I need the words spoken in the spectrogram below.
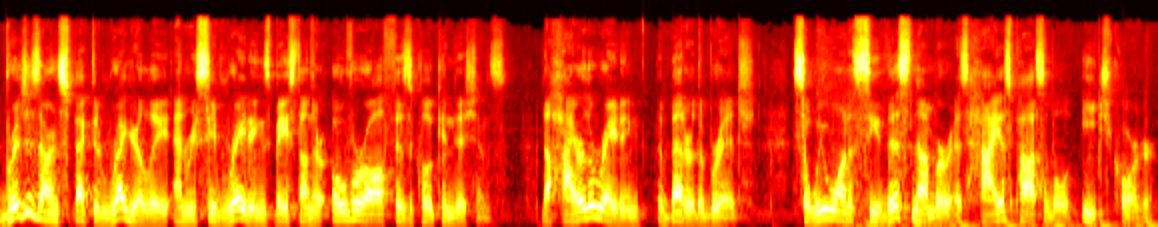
Bridges are inspected regularly and receive ratings based on their overall physical conditions. The higher the rating, the better the bridge. So we want to see this number as high as possible each quarter.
